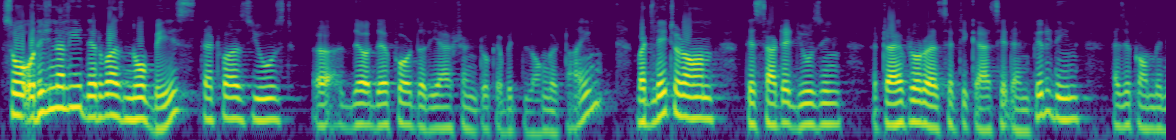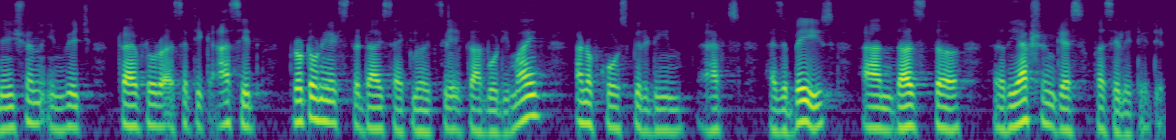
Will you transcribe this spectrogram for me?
So, originally there was no base that was used uh, therefore, the reaction took a bit longer time, but later on they started using trifluoroacetic acid and pyridine as a combination in which trifluoroacetic acid protonates the dicyclohexyl carbodiimide and of course pyridine acts as a base and thus the reaction gets facilitated.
